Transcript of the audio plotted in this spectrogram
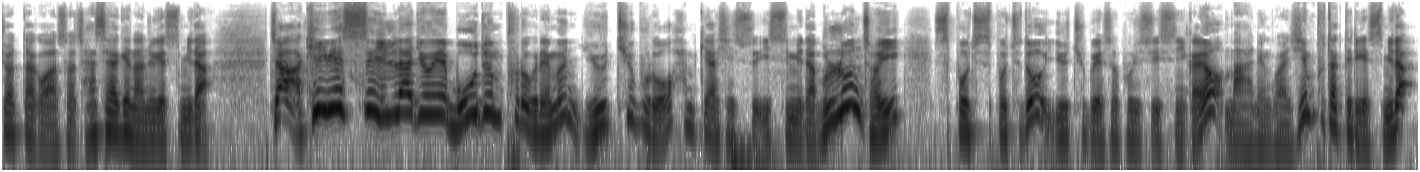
쉬었다가 와서 자세하게 나누겠습니다. 자, KBS 일라디오의 모든 프로그램은 유튜브로 함께 하실 수 있습니다. 물론 저희 스포츠 스포츠도 유튜브에서 보실 수 있으니까요. 많은 관심 부탁드리겠습니다.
